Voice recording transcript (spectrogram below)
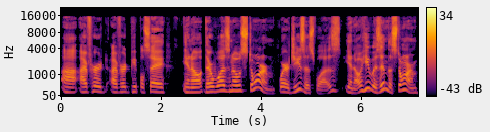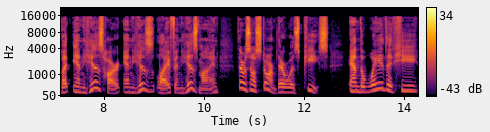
Uh, I've heard I've heard people say, you know, there was no storm where Jesus was. You know, he was in the storm, but in his heart, in his life, in his mind, there was no storm. There was peace. And the way that he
